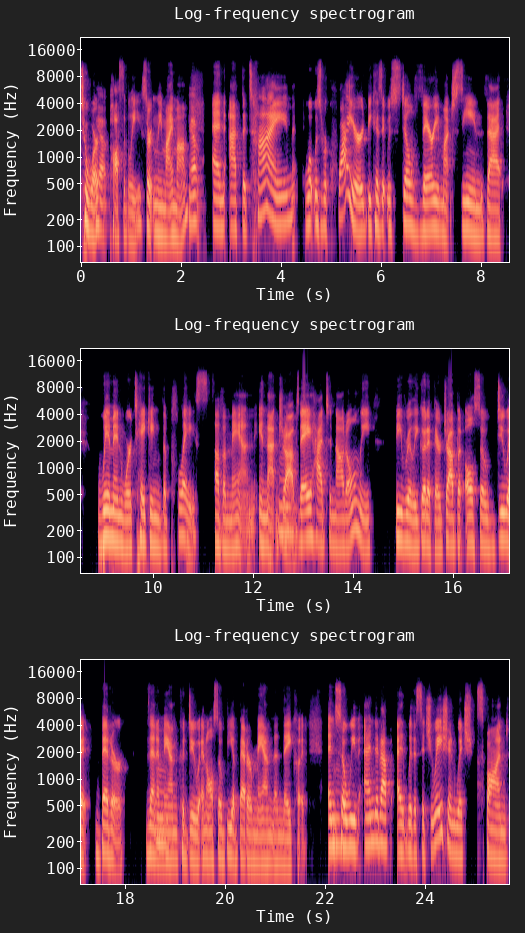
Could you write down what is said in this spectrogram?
to work Yeah. possibly, certainly my mom. Yep. And at the time, what was required, because it was still very much seen that women were taking the place of a man in that Mm. job, they had to not only be really good at their job, but also do it better than a Mm. man could do and also be a better man than they could. And Mm. so we've ended up at, with a situation which spawned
